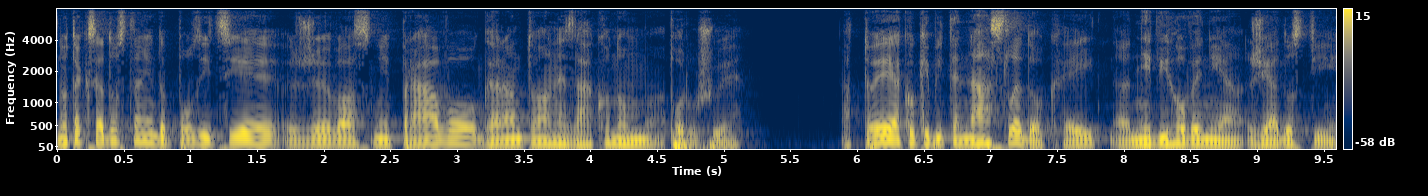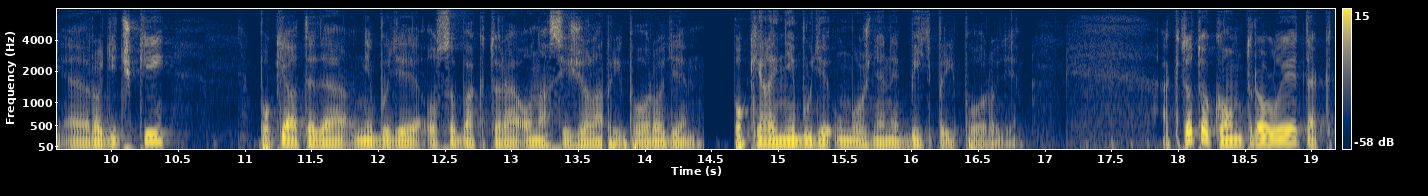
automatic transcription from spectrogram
no tak sa dostane do pozície, že vlastne právo garantované zákonom porušuje. A to je ako keby ten následok hej, nevyhovenia žiadosti e, rodičky, pokiaľ teda nebude osoba, ktorá ona si žela pri pôrode pokiaľ nebude umožnené byť pri pôrode. Ak toto kontroluje, tak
